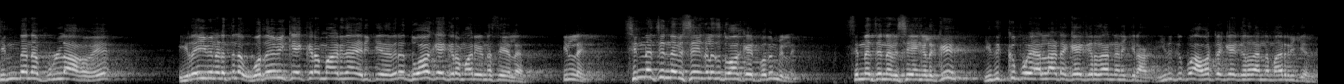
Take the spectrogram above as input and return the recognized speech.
சிந்தனை ஃபுல்லாகவே இறைவனிடத்தில் உதவி கேட்குற மாதிரி தான் இருக்கே தவிர துவா கேட்குற மாதிரி என்ன செய்யலை? இல்லை. சின்ன சின்ன விஷயங்களுக்கு துவா கேட்பதும் இல்லை. சின்ன சின்ன விஷயங்களுக்கு இதுக்கு போய் அல்லாட்ட கேட்கறதான்னு நினைக்கிறாங்க. இதுக்கு போய் அவர்கிட்ட கேட்கறதா இந்த மாதிரி இருக்காது.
